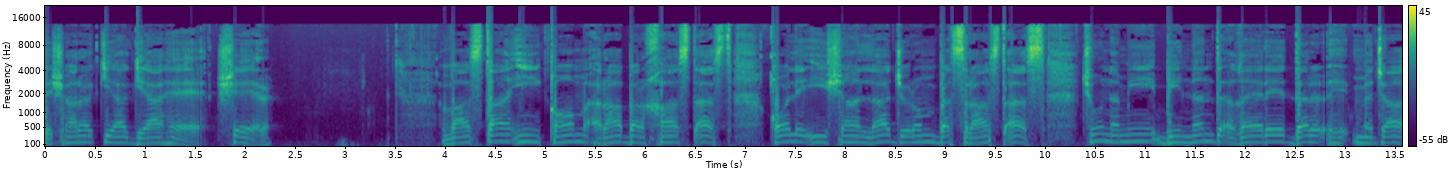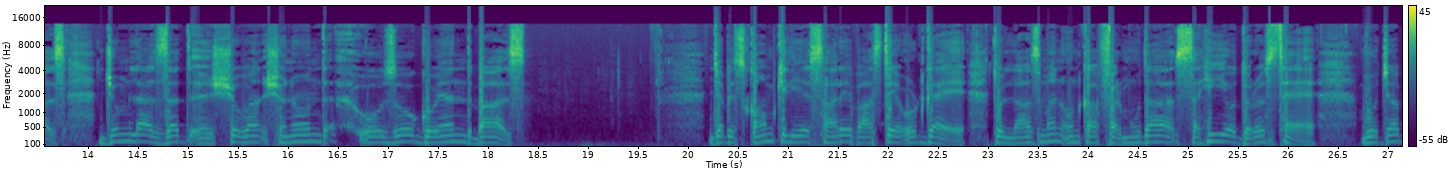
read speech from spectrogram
اشارہ کیا گیا ہے۔ شعر واسطہ ای قوم را برخاست است. قول ایشان لا جرم بس راست است. چون نمی بینند غیر در مجاز. جملہ زد شنوند اوزو گویند باز. جب اس قوم کے لیے سارے واسطے اٹھ گئے تو لازماً ان کا فرمودہ صحیح و درست ہے۔ وہ جب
